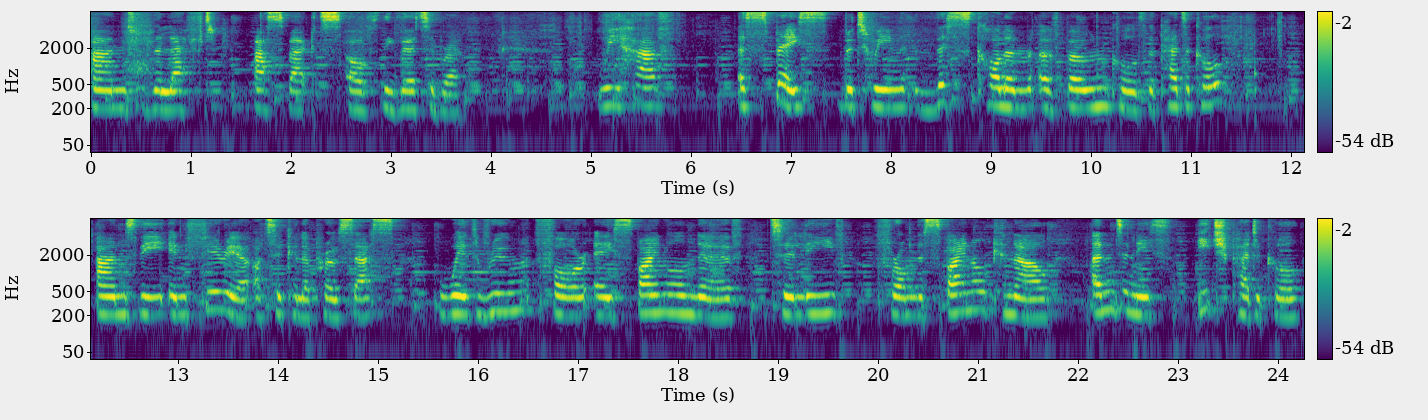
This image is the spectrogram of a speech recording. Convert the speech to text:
and the left aspects of the vertebra. We have a space between this column of bone called the pedicle and the inferior articular process with room for a spinal nerve to leave from the spinal canal underneath each pedicle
